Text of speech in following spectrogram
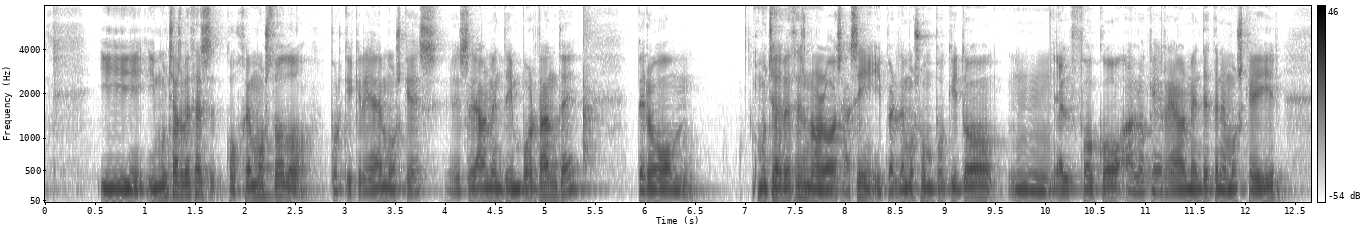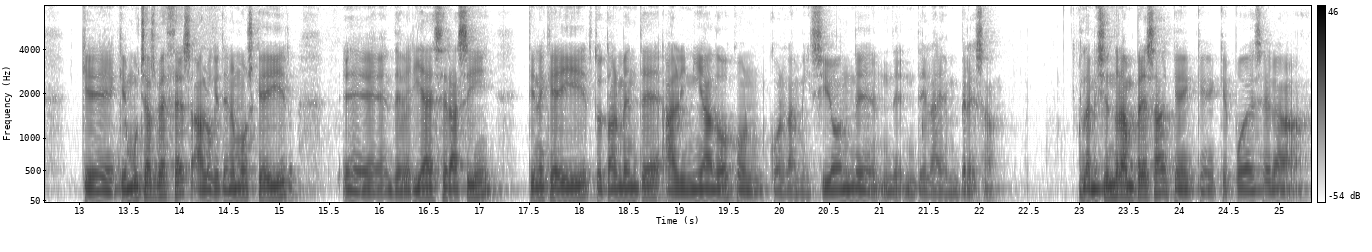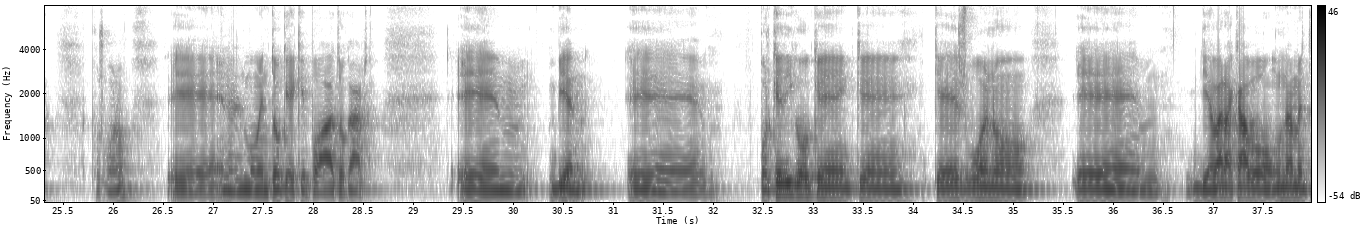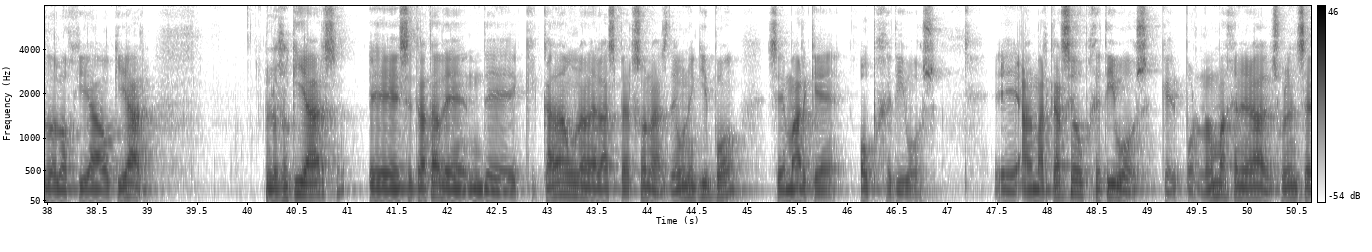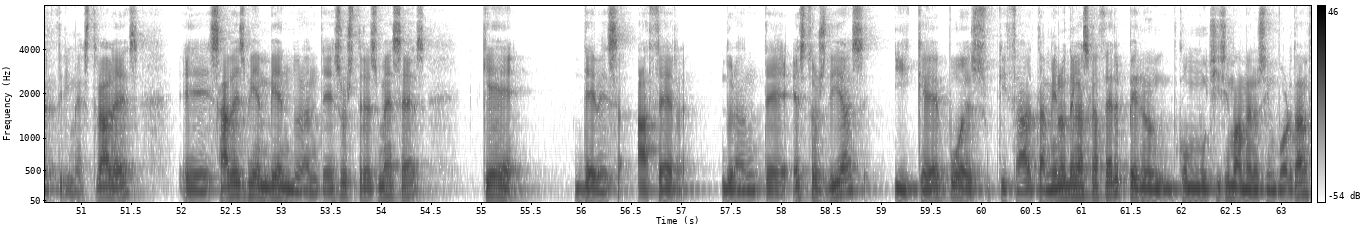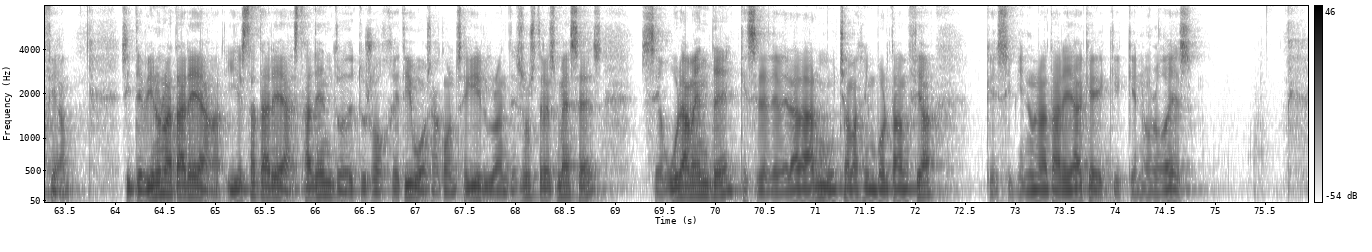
Y, muchas veces cogemos todo porque creemos que es, es realmente importante, pero muchas veces no lo es así y perdemos un poquito mm, el foco a lo que realmente tenemos que ir, que, muchas veces a lo que tenemos que ir eh, debería de ser así, tiene que ir totalmente alineado con, la misión de, la empresa. La misión de la empresa que, puede ser, pues bueno, eh, en el momento que, pueda tocar. Em, bien, eh, ¿por qué digo que, es bueno em, llevar a cabo una metodología OKR. Los OKRs eh, se trata de, que cada una de las personas de un equipo se marque objetivos. Al marcarse objetivos, que por norma general suelen ser trimestrales, sabes bien bien durante esos tres meses qué debes hacer durante estos días y qué pues quizá también lo tengas que hacer pero con muchísima menos importancia. Si te viene una tarea y esta tarea está dentro de tus objetivos a conseguir durante esos tres meses, seguramente que se le deberá dar mucha más importancia que si viene una tarea que, no lo es.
